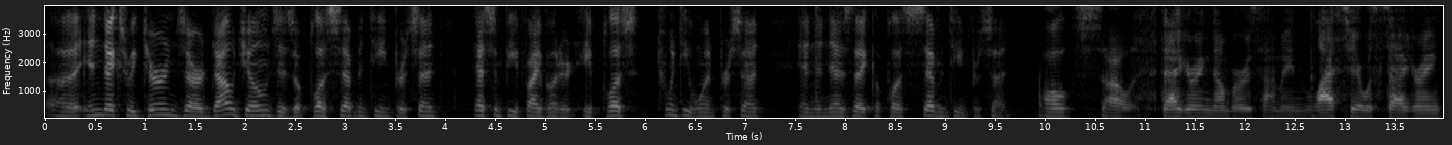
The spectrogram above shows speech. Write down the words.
uh, index returns are Dow Jones is a plus 17 percent, S&P 500 a plus 21 percent, and the Nasdaq a plus 17 percent. All solid. Staggering numbers. I mean, last year was staggering.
